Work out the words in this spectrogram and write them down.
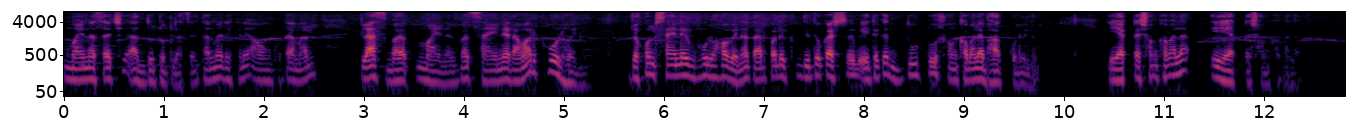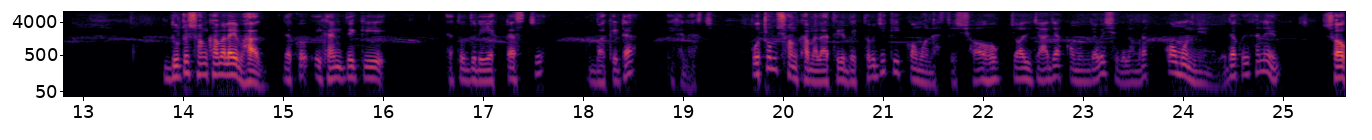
মাইনাস আছে আর দুটো প্লাস আছে। তার মানে এখানে অঙ্কটা আমার প্লাস বা মাইনাস বা সাইনের আমার ভুল হয়নি। যখন সাইনের ভুল হবে না, তারপরে দ্বিতীয় কাজ এটাকে দুটো সংখ্যামালায় ভাগ করে নেব। এই একটা সংখ্যামালা এই একটা সংখ্যামালা। দুটো সংখ্যামালায় ভাগ, দেখো এখান থেকে এত দূরে একটা আসছে, বাকিটা এখানে আসছে। প্রথম সংখ্যামালা থেকে দেখতে হবে যে কী কমন আসছে। সহক জল যা যা কমন যাবে সেগুলো আমরা কমন নিয়ে নেব। দেখো এখানে শখ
